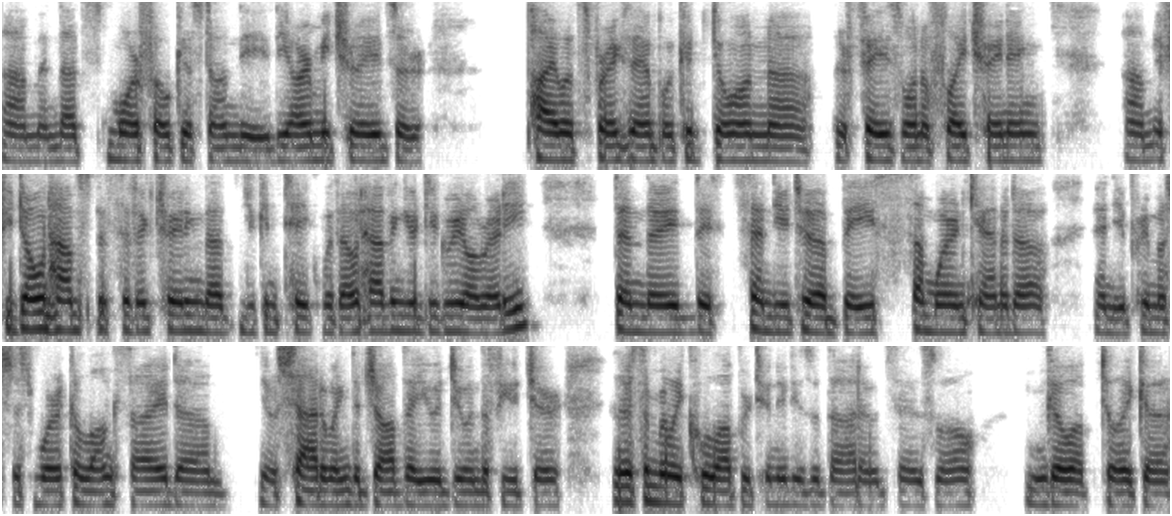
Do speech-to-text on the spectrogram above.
um, and that's more focused on the the army trades or pilots, for example, could go on uh, their phase one of flight training. Um, if you don't have specific training that you can take without having your degree already, then they, they send you to a base somewhere in Canada and you pretty much just work alongside, um, you know, shadowing the job that you would do in the future. And there's some really cool opportunities with that, I would say as well. You can go up to like a,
